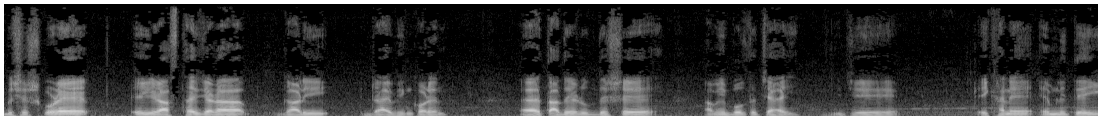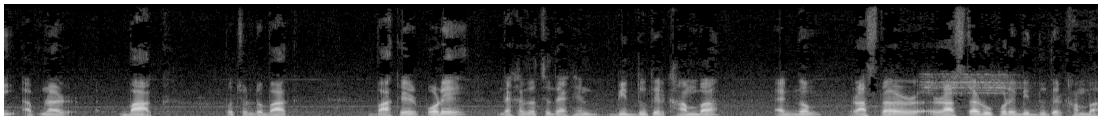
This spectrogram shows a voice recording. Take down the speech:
বিশেষ করে এই রাস্তায় যারা গাড়ি ড্রাইভিং করেন তাদের উদ্দেশ্যে আমি বলতে চাই যে এখানে এমনিতেই আপনার বাঘ, প্রচণ্ড বাঘ। বাঘের পরে দেখা যাচ্ছে দেখেন বিদ্যুতের খাম্বা, একদম রাস্তার রাস্তার উপরে বিদ্যুতের খাম্বা।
